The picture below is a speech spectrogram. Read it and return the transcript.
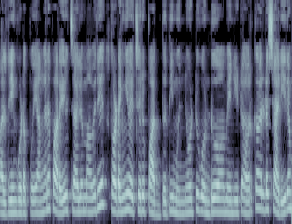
പലരെയും കൂടെ പോയി അങ്ങനെ പറയുവെച്ചാലും അവർ തുടങ്ങി വെച്ചൊരു പദ്ധതി മുന്നോട്ട് കൊണ്ടുപോകാൻ വേണ്ടിയിട്ട് അവർക്ക് അവരുടെ ശരീരം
